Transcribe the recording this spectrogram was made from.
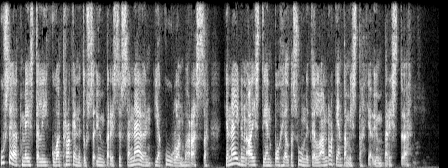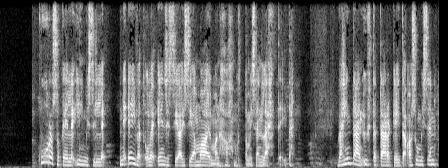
Useat meistä liikkuvat rakennetussa ympäristössä näön ja kuulon varassa, ja näiden aistien pohjalta suunnitellaan rakentamista ja ympäristöä. Kuurosokeille ihmisille ne eivät ole ensisijaisia maailman hahmottamisen lähteitä. Vähintään yhtä tärkeitä asumisen,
